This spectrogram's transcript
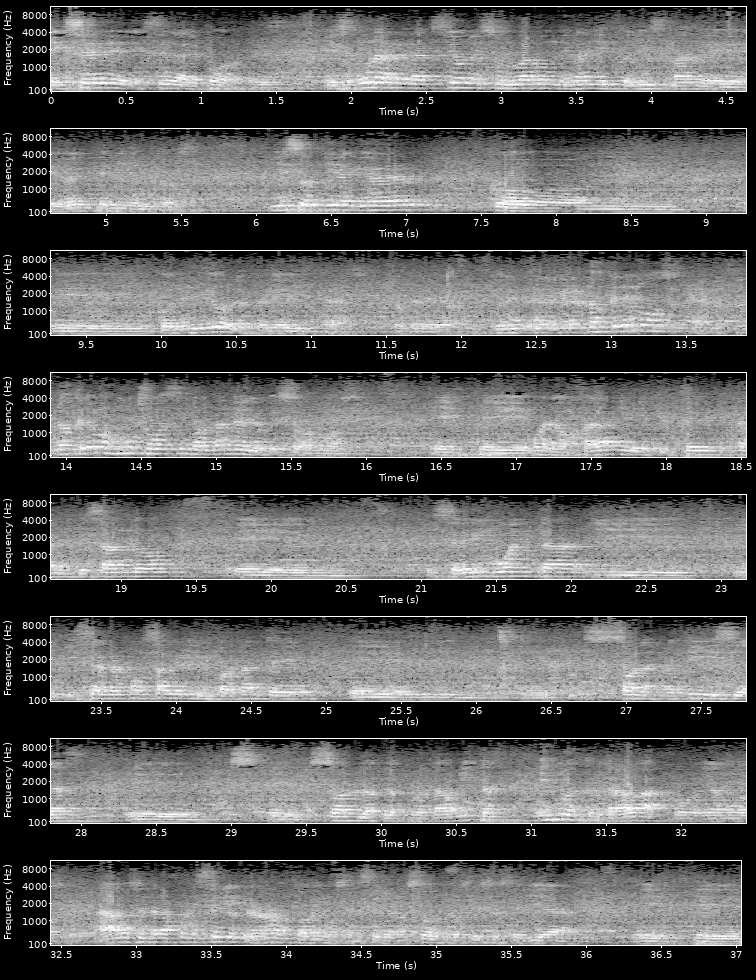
Excede, excede a deportes. Es, una redacción es un lugar donde nadie es feliz más de 20 minutos. Y eso tiene que ver con, con el ego de los periodistas, yo creo. Nos creemos, nos creemos mucho más importantes de lo que somos. Este, bueno, ojalá que, ustedes que están empezando eh, se den cuenta y, sean responsables que lo importante eh, son las noticias, eh, son los, protagonistas, es nuestro trabajo, digamos, hagamos el trabajo en serio, pero no nos tomemos en serio nosotros, eso sería este,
